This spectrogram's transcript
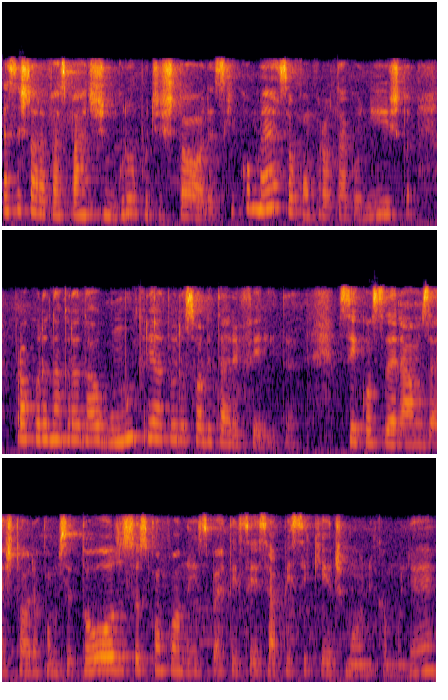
Essa história faz parte de um grupo de histórias que começam com o protagonista procurando agradar alguma criatura solitária e ferida. Se considerarmos a história como se todos os seus componentes pertencessem à psique de uma única mulher,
